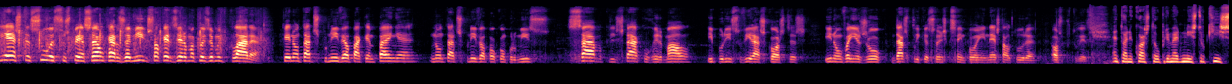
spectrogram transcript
E esta sua suspensão, caros amigos, só quer dizer uma coisa muito clara. Quem não está disponível para a campanha, não está disponível para o compromisso, sabe que lhe está a correr mal e por isso vira as costas e não vem a jogo dar explicações que se impõem nesta altura aos portugueses. António Costa, o primeiro-ministro, quis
